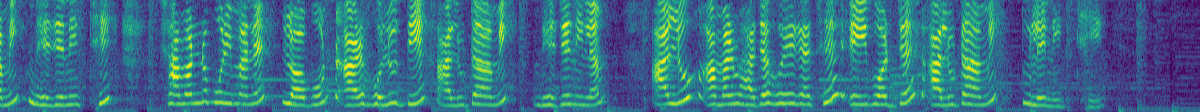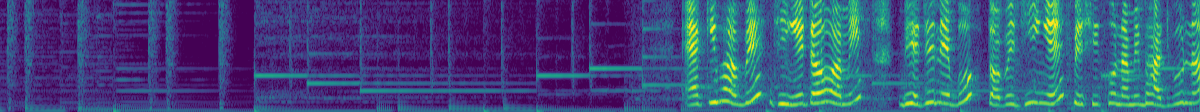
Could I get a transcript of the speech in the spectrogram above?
আমি ভেজে নিচ্ছি। সামান্য পরিমাণে লবণ আর হলুদ দিয়ে আলুটা আমি ভেজে নিলাম। আলু আমার ভাজা হয়ে গেছে, এই পর্যায়ে আলুটা আমি তুলে নিচ্ছি। একইভাবে ঝিঙেটাও আমি ভেজে নেব, তবে ঝিঙে বেশিক্ষণ আমি ভাজবো না,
